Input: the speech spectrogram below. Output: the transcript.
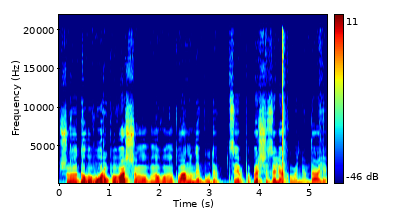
Що договору по вашому новому плану не буде. Це, по-перше, залякування. Далі.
